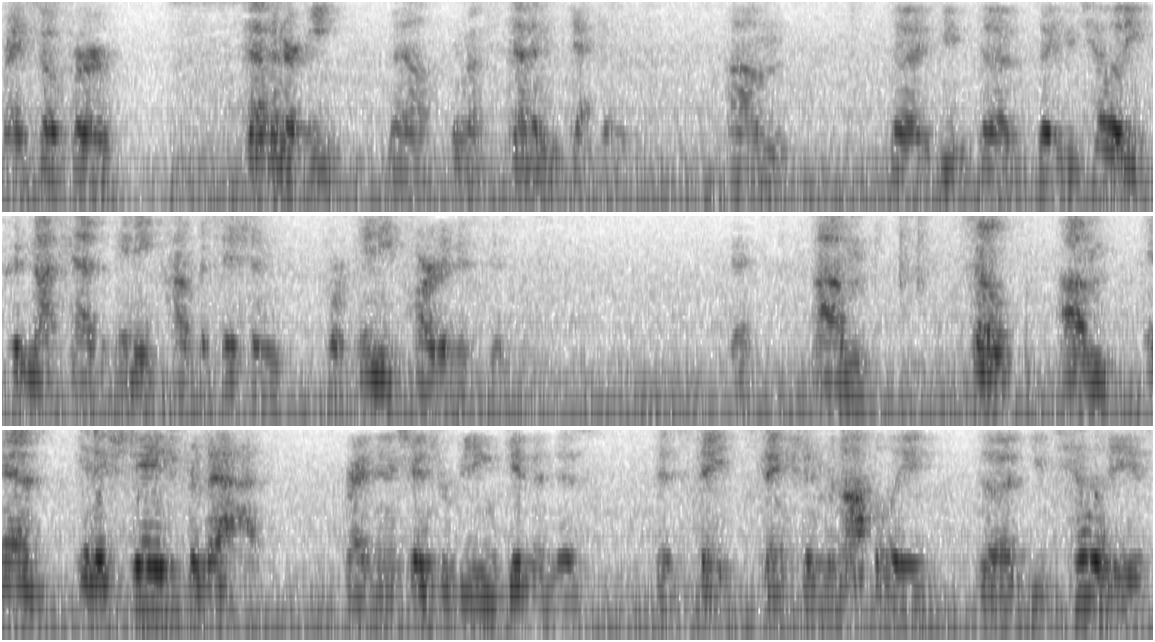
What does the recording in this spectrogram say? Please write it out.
right? So for seven or eight, well, I think about seven decades, um, the, the the utility could not have any competition for any part of its business. Okay, um, so um, and in exchange for that, right? In exchange for being given this this state-sanctioned monopoly, the utilities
